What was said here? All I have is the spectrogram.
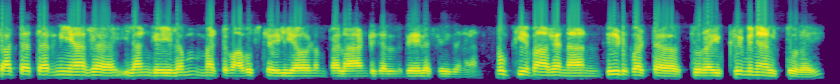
சட்ட தரணியாக இலங்கையிலும் மற்றும் ஆஸ்திரேலியாவிலும் பல ஆண்டுகள் வேலை செய்த நான் முக்கியமாக நான் ஈடுபட்ட துறை கிரிமினல் துறை.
